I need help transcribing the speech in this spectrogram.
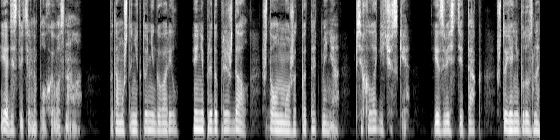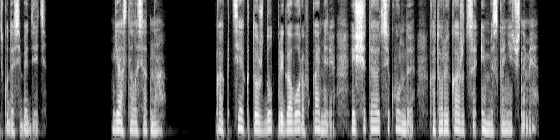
я действительно плохо его знала, потому что никто не говорил и не предупреждал, что он может пытать меня психологически, извести так, что я не буду знать, куда себя деть. Я осталась одна. Как те, кто ждут приговора в камере и считают секунды, которые кажутся им бесконечными.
